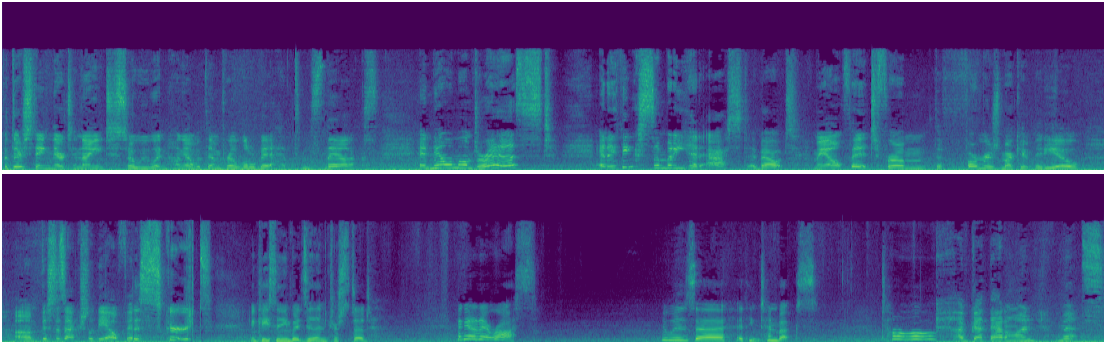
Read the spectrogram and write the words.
But they're staying there tonight. So we went and hung out with them for a little bit, had some snacks. And now I'm all dressed. And I think somebody had asked about my outfit from the farmer's market video. Um, this is actually the outfit. The skirt, in case anybody's interested. I got it at Ross. It was, uh, I think 10 bucks. Ta-da! I've got that on. Matt's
